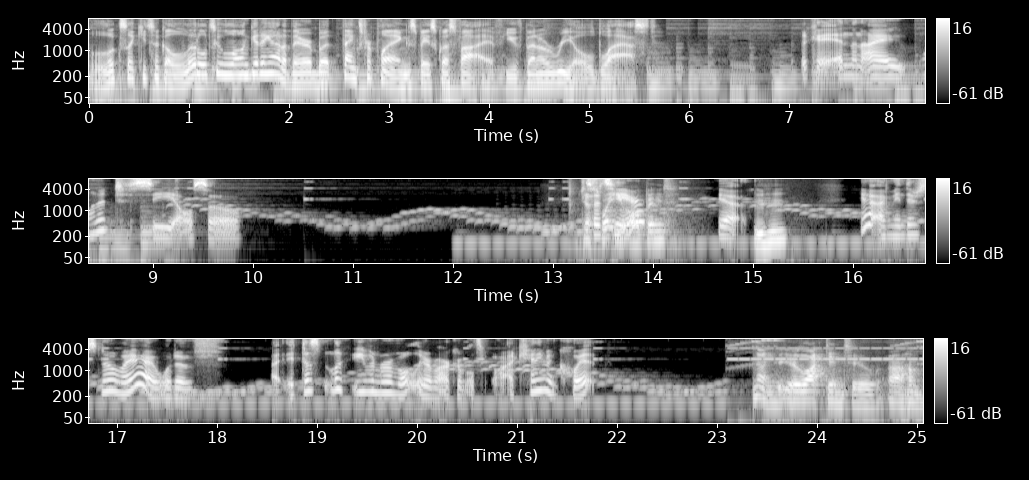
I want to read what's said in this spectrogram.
Looks like you took a little too long getting out of there, but thanks for playing Space Quest V. You've been a real blast. Okay, and then I wanted to see also. Just So what you here? opened. Yeah, Mm-hmm. yeah. I mean, there's no way I would have. It doesn't look even remotely remarkable to me. I can't even quit. No, you're, you're locked into um,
